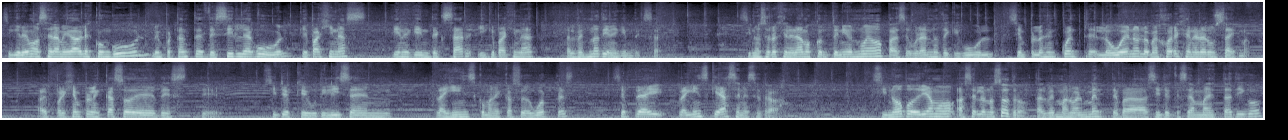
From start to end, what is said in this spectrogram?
Si queremos ser amigables con Google, lo importante es decirle a Google qué páginas tiene que indexar y qué páginas tal vez no tiene que indexar. Si nosotros generamos contenidos nuevos para asegurarnos de que Google siempre los encuentre, lo bueno, lo mejor es generar un sitemap. por ejemplo, en el caso de sitios que utilicen plugins, como en el caso de WordPress, siempre hay plugins que hacen ese trabajo. Si no, podríamos hacerlo nosotros, tal vez manualmente para sitios que sean más estáticos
